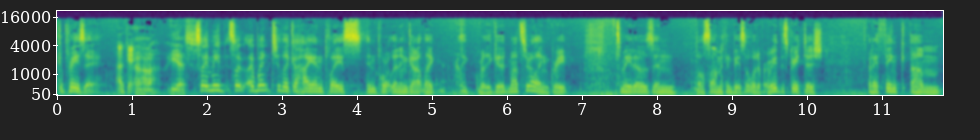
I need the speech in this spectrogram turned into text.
caprese. Okay. Uh huh. Yes. So I made. So I went to like a high end place in Portland and got like really really good mozzarella and great tomatoes and balsamic and basil, whatever. I made this great dish, and I think um,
